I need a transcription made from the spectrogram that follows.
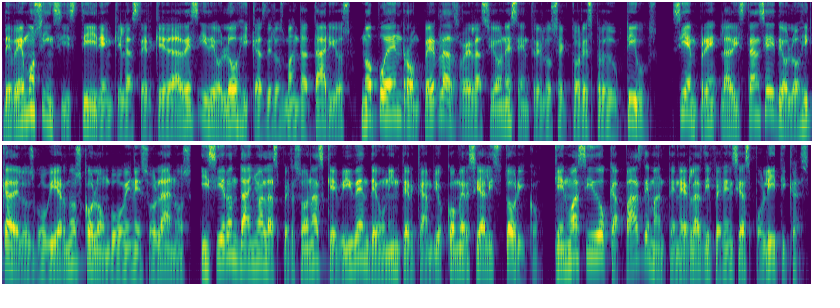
Debemos insistir en que las terquedades ideológicas de los mandatarios no pueden romper las relaciones entre los sectores productivos. Siempre la distancia ideológica de los gobiernos colombo-venezolanos hicieron daño a las personas que viven de un intercambio comercial histórico, que no ha sido capaz de mantener las diferencias políticas.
